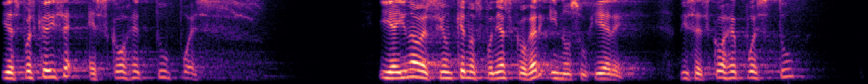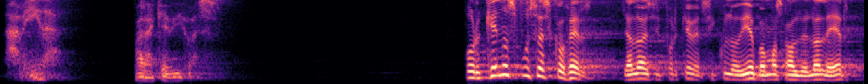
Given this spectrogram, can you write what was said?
Y después que dice, escoge tú pues. Y hay una versión que nos pone a escoger y nos sugiere. Dice, escoge pues tú la vida para que vivas. ¿Por qué nos puso a escoger? Ya lo voy a decir por qué, versículo 10, vamos a volverlo a leer.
